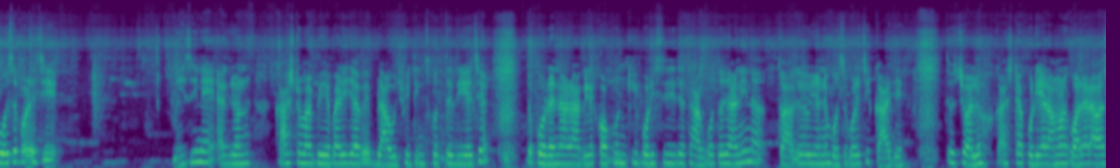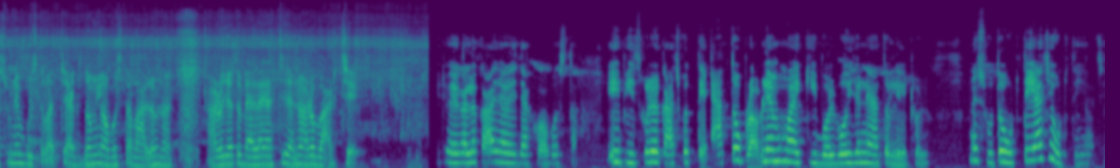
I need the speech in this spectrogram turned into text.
বসে পড়েছি মেশিনে একজন কাস্টমার বিয়ে বাড়ি যাবে ব্লাউজ ফিটিংস করতে দিয়েছে। তো করে না রাখলে কখন কি পরিস্থিতিতে থাকব তো জানি না। তো আগে ওই জন্য বসে পড়েছি কাজে। তো চলো কাজটা করি। আর আমার গলার আওয়াজ শুনে বুঝতে পারছ একদমই অবস্থা ভালো নয়। আরও যত বেলা যাচ্ছে যেন আরও বাড়ছে। হয়ে গেল কাজ আর এই দেখো অবস্থা। এই পিসগুলোর কাজ করতে এত প্রবলেম হয়, কি বলব? ওই জন্য এত লেট হলো। মানে সুতো উঠতেই আছে উঠতেই আছে।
